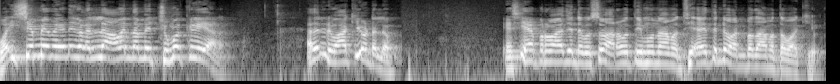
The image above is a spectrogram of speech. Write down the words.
വൈഷമ്യമേടുകളെല്ലാം അവൻ നമ്മെ ചുമക്കുകയാണ്. അതിനൊരു വാക്യമുണ്ടല്ലോ. യശയാ പ്രവാചന്റെ പുസ്തകം അറുപത്തിമൂന്നാം അധ്യായത്തിന്റെ ഒൻപതാമത്തെ വാക്യം.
